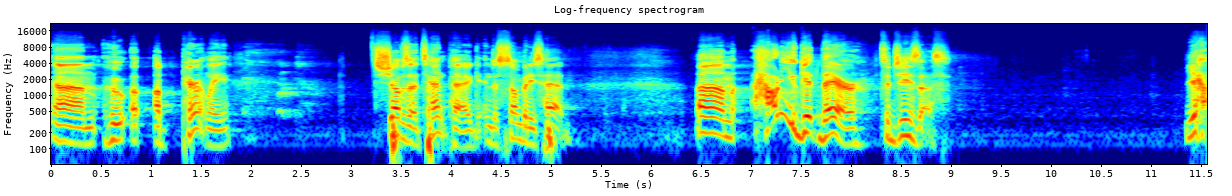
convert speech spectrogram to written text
um, who uh, apparently shoves a tent peg into somebody's head. Um, how do you get there to Jesus? Yeah.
